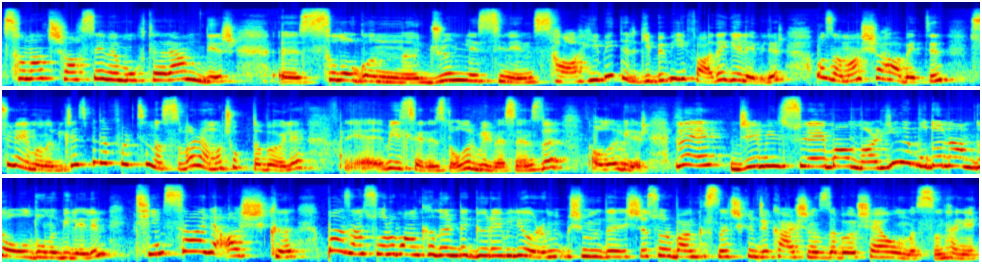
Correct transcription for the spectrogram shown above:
sanat şahsi ve muhteremdir e, sloganını, cümlesinin sahibidir gibi bir ifade gelebilir. O zaman Şahabettin Süleyman'ı bileceğiz. Bir de fırtınası var ama çok da böyle hani, e, bilseniz de olur bilmeseniz de olabilir. Ve Cemil Süleyman var. Yine bu dönemde olduğunu bilelim. Timsali aşkı bazen soru bankalarında görebiliyorum. Şimdi işte soru bankasına çıkınca karşınızda böyle şey olmasın. Hani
